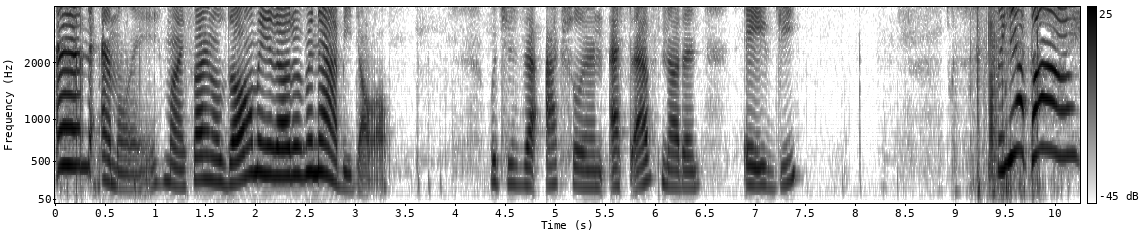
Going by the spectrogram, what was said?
And Emily, my final doll made out of an Abby doll. Which is actually an SF, not an AG. So yeah, bye!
